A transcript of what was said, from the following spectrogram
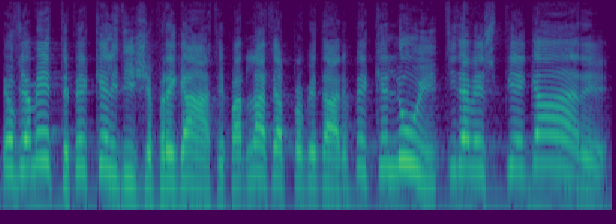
E ovviamente perché gli dice pregate, parlate al proprietario? Perché lui ti deve spiegare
